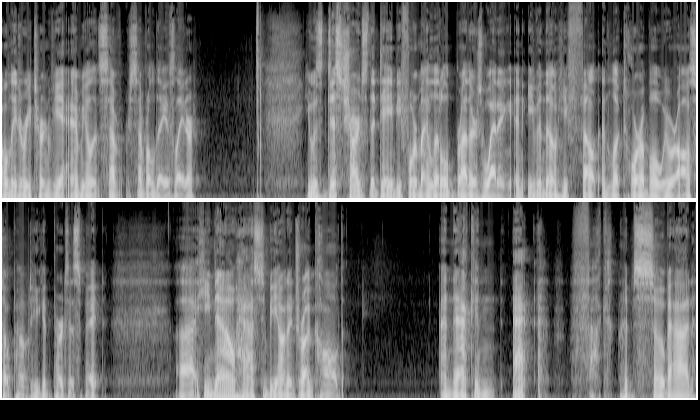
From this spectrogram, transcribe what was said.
only to return via ambulance sev- several days later. He was discharged the day before my little brother's wedding, and even though he felt and looked horrible, we were also pumped he could participate. Uh, he now has to be on a drug called Anakin. At, fuck, I'm so bad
